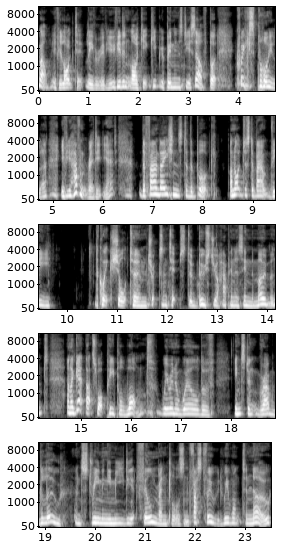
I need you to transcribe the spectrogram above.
well, if you liked it, leave a review. If you didn't like it, keep your opinions to yourself. But quick spoiler if you haven't read it yet, the foundations to the book are not just about the the quick short term tricks and tips to boost your happiness in the moment. And I get that's what people want. We're in a world of instant grab glue and streaming immediate film rentals and fast food. We want to know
